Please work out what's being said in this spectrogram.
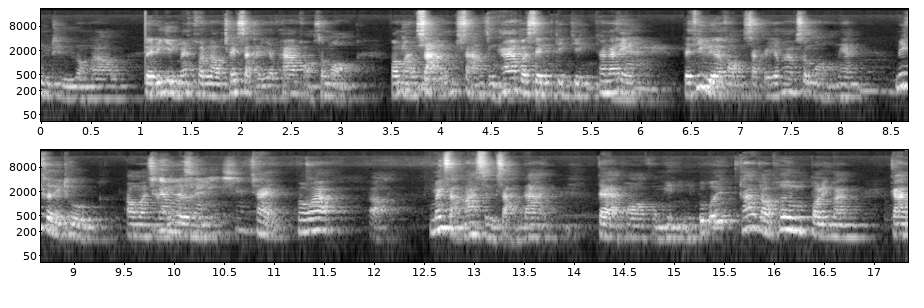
มือถือของเราเคยได้ยินไหมคนเราใช้ศักยภาพของสมอง ประมาณ 3 3ถึง5จริงๆ เท่านั้นเอง แต่ที่เหลือของศักยภาพสมองเนี่ยไม่เคยถูกเอามาใช้นำเลมายใช้ใช่ใช่ เพราะว่าเอ่อไม่สามารถสื่อสารได้ แต่พอผมเห็นอย่างนี้ปุ๊บเอ้ยถ้าเราเพิ่มปริมาณการ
